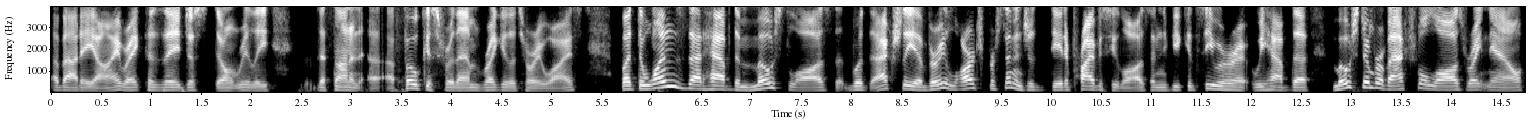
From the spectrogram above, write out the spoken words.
about AI, right? Because they just don't really, that's not an, a focus for them regulatory wise. But the ones that have the most laws, that with actually a very large percentage of data privacy laws, and if you can see, where we have the most number of actual laws right now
